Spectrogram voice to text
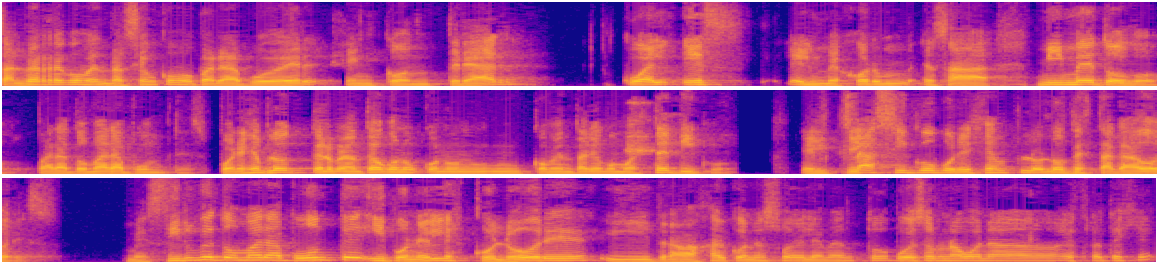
tal vez recomendación como para poder encontrar cuál es el mejor, o sea, mi método para tomar apuntes. Por ejemplo, te lo planteo con un, con un comentario como estético. El clásico, por ejemplo, los destacadores. ¿Me sirve tomar apuntes y ponerles colores y trabajar con esos elementos? ¿Puede ser una buena estrategia?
